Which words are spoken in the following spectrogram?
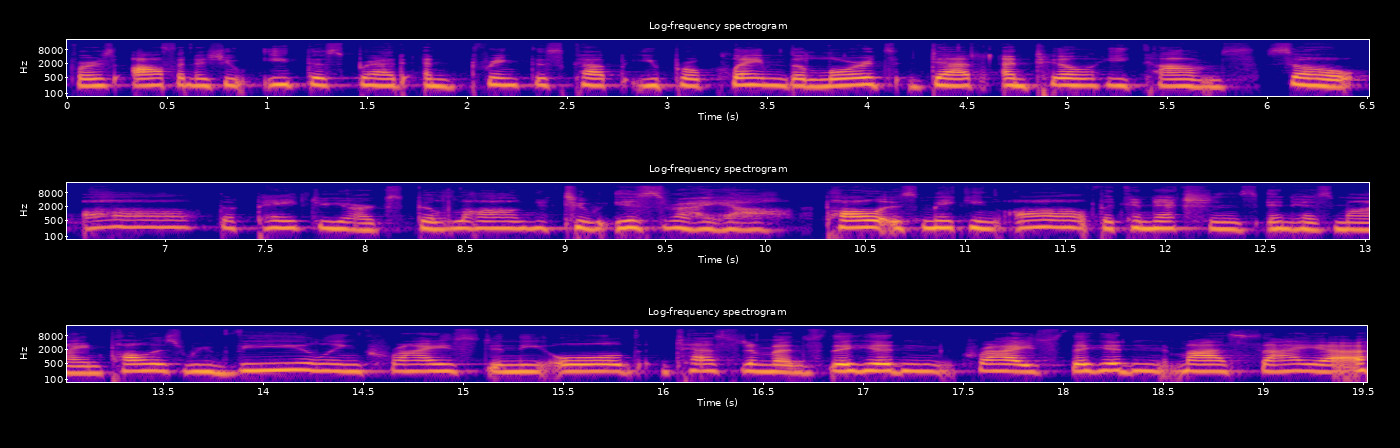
For as often as you eat this bread and drink this cup, you proclaim the Lord's death until he comes. So all the patriarchs belong to Israel. Paul is making all the connections in his mind. Paul is revealing Christ in the Old Testaments, the hidden Christ, the hidden Messiah.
